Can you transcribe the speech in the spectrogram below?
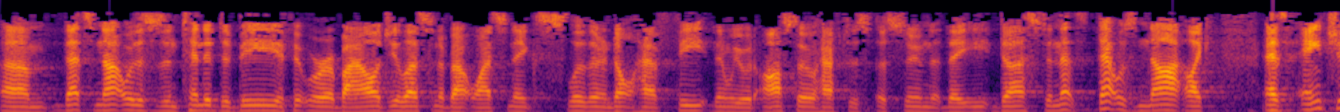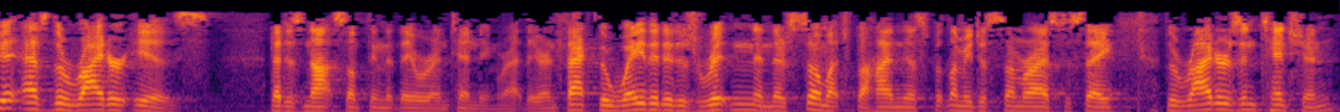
um, that's not what this is intended to be. If it were a biology lesson about why snakes slither and don't have feet, then we would also have to assume that they eat dust. And that's that was not like as ancient as the writer is that is not something that they were intending right there. In fact, the way that it is written, and there's so much behind this, but let me just summarize to say, the writer's intention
